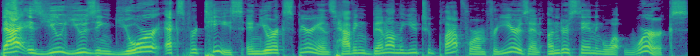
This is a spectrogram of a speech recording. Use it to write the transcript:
that is you using your expertise and your experience, having been on the YouTube platform for years and understanding what works,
